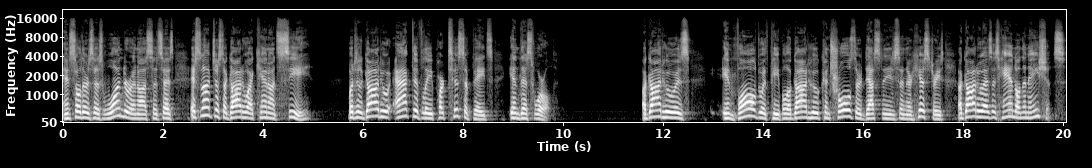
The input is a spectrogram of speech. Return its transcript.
And so there's this wonder in us that says, it's not just a God who I cannot see, but a God who actively participates in this world. A God who is involved with people, a God who controls their destinies and their histories, a God who has his hand on the nations.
